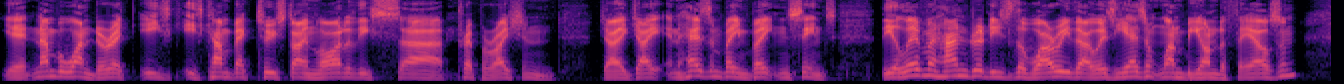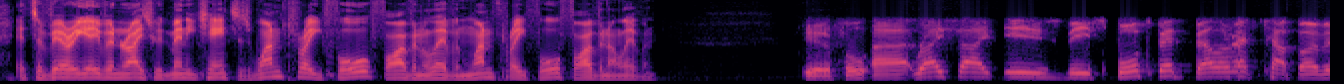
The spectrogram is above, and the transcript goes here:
Yeah, number one, direct. He's he's come back two stone lighter this uh, preparation, JJ, and hasn't been beaten since. The eleven hundred is the worry though, as he hasn't won beyond a thousand. It's a very even race with many chances. One, three, four, five, and eleven. One, three, four, five, and eleven. Beautiful. Uh, race eight is the Sportsbet Ballarat Cup over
